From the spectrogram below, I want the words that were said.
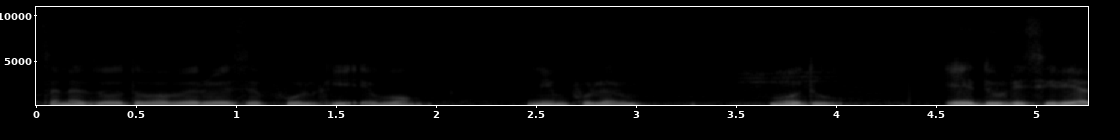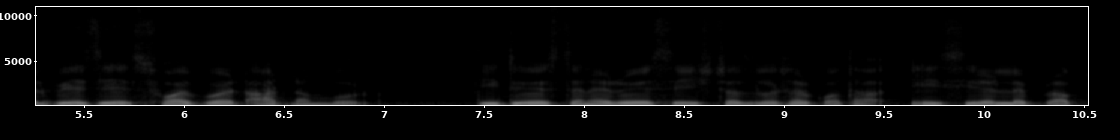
স্থানে যৌথভাবে রয়েছে ফুলকি এবং নিম ফুলের মধু। এই দুটি সিরিয়াল পেয়েছে ছয় পয়েন্ট আট নম্বর, তৃতীয় স্থানে রয়েছে স্টার জলসার কথা, এই সিরিয়ালের প্রাপ্ত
